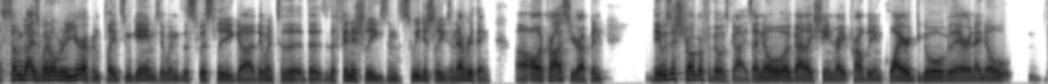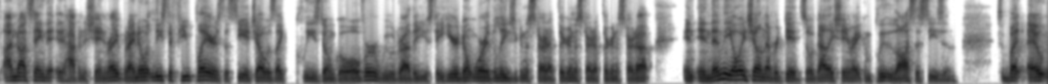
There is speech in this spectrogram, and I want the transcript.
some guys went over to Europe and played some games. They went to the Swiss league. Uh, they went to the, the, the Finnish leagues and the Swedish leagues and everything uh, all across Europe. And there was a struggle for those guys. I know a guy like Shane Wright probably inquired to go over there, and I know I'm not saying that it happened to Shane Wright, but I know at least a few players. The CHL was like, "Please don't go over. We would rather you stay here. Don't worry. The leagues are going to start up. They're going to start up. They're going to start up." And and then the OHL never did. So a guy like Shane Wright completely lost the season. So, but out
